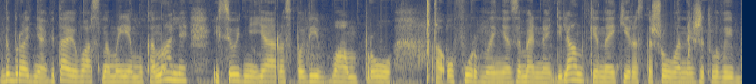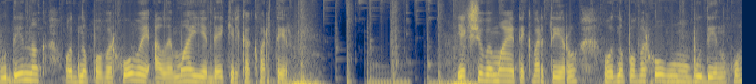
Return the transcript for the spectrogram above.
Доброго дня, вітаю вас на моєму каналі. І сьогодні я розповів вам про е, оформлення земельної ділянки, на якій розташований житловий будинок, одноповерховий, але має декілька квартир. Якщо ви маєте квартиру в одноповерховому будинку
